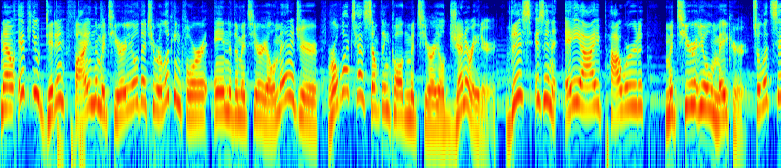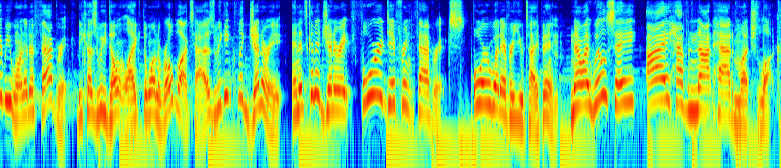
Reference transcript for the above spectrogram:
Now, if you didn't find the material that you were looking for in the material manager, Roblox has something called material generator. This is an AI powered material maker. So let's say we wanted a fabric. Because we don't like the one Roblox has, we can click generate and it's gonna generate four different fabrics or whatever you type in. Now I will say I have not had much luck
